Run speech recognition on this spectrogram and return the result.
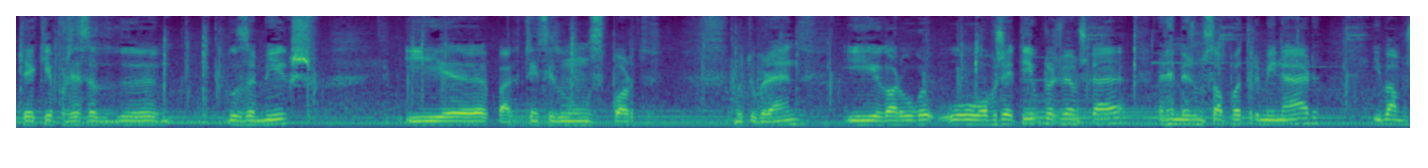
tenho aqui a presença de, dos amigos e eh, pá, tem sido um suporte muito grande e agora o, o, objetivo que nós vemos cá era mesmo só para terminar e vamos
